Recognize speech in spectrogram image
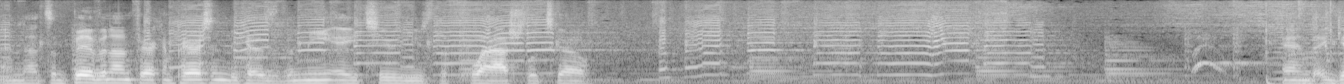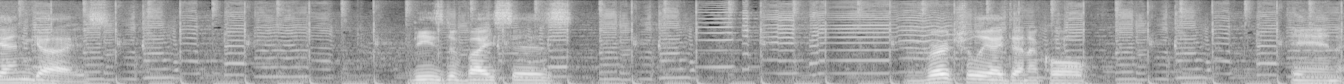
And that's a bit of an unfair comparison because the Mi A2 used the flash. Let's go. And again, guys, these devices virtually identical in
